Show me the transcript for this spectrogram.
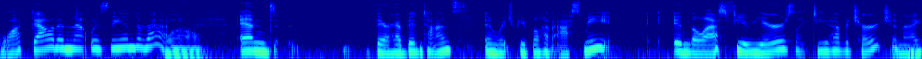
walked out, and that was the end of that. Wow. And there have been times in which people have asked me in the last few years, like, do you have a church? And I,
